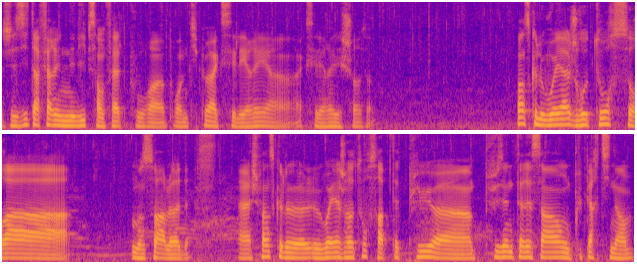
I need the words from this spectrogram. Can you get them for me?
J'hésite à faire une ellipse en fait pour, euh, pour un petit peu accélérer, euh, accélérer les choses. Je pense que le voyage retour sera... Bonsoir Lod. Euh, je pense que le, voyage retour sera peut-être plus, plus intéressant ou plus pertinent.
